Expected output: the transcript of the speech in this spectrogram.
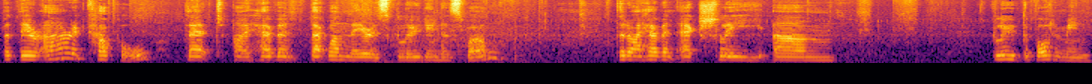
But there are a couple that I haven't, that one there is glued in as well, that I haven't actually um, glued the bottom in.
